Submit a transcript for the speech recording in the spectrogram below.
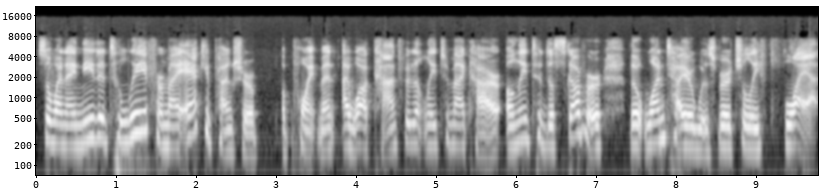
So when I needed to leave for my acupuncture appointment, I walked confidently to my car only to discover that one tire was virtually flat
